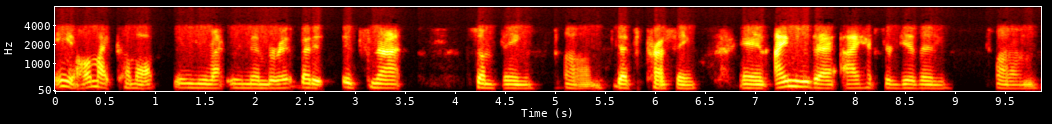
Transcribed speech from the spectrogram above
you know it might come up you might remember it, but it, it's not something um, that's pressing. And I knew that I had forgiven um,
